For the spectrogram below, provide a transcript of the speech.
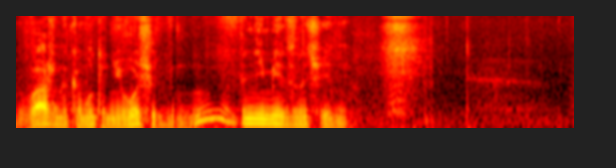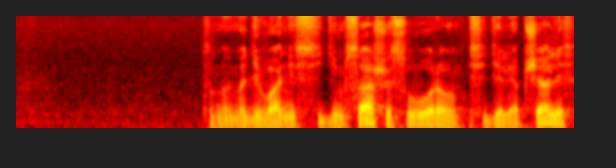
важно, кому-то не очень. Ну, это не имеет значения. На, на диване сидим с Сашей Суворовым, сидели, общались.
